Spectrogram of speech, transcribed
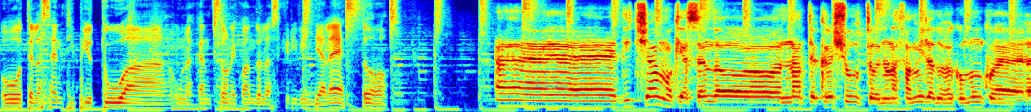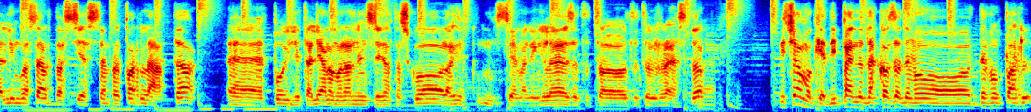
o te la senti più tua una canzone quando la scrivi in dialetto? Eh, diciamo che essendo nato e cresciuto in una famiglia dove comunque la lingua sarda si è sempre parlata, eh, poi l'italiano me l'hanno insegnato a scuola insieme all'inglese e tutto, tutto il resto. Certo. Diciamo che dipende da cosa devo, devo, parla-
